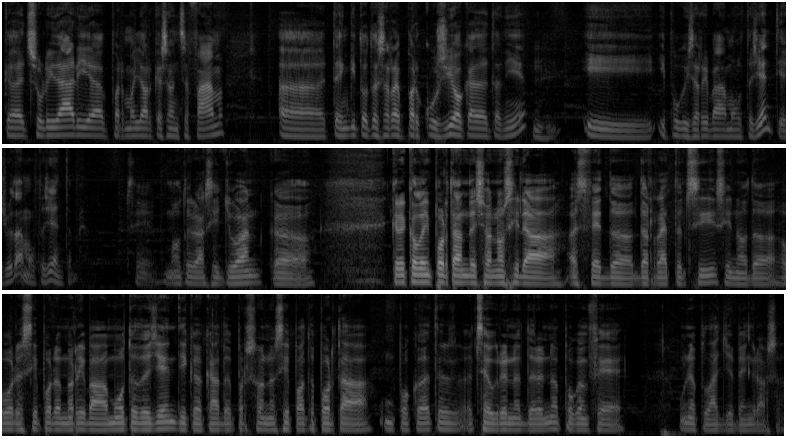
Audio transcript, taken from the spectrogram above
que ets solidària per Mallorca sense fam, eh, tingui tota la repercussió que ha de tenir Mhm. i, i puguis arribar a molta gent i ajudar molta gent també. Sí, moltes gràcies, Joan, que crec que l'important d'això no serà el fet de, de ret en si, sinó de a veure si podem arribar a molta de gent i que cada persona s'hi pot aportar un poquet el, seu granet d'arena, puguem fer una platja ben grossa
